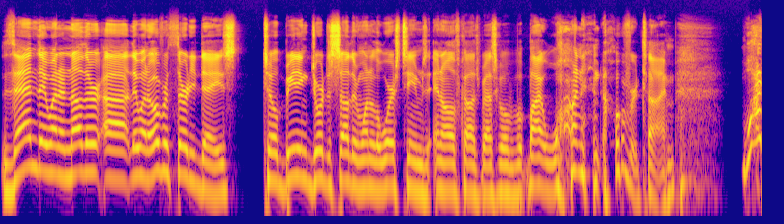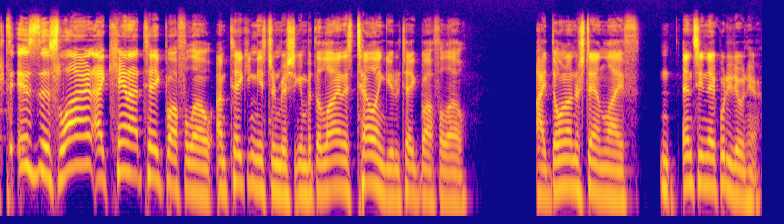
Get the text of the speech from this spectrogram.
then they went another uh, they went over 30 days till beating Georgia Southern, one of the worst teams in all of college basketball, but by one in overtime. What is this line? I cannot take Buffalo. I'm taking Eastern Michigan, but the line is telling you to take Buffalo. I don't understand life. NC Nick, what are you doing here?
